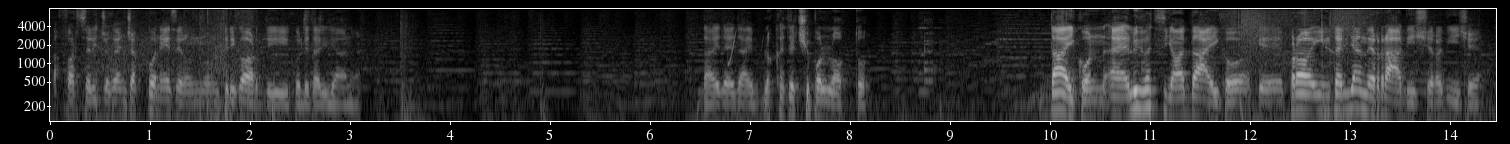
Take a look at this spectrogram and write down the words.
A forza di giocare in giapponese non, non ti ricordi quelle italiane. Dai, dai, dai, bloccate il cipollotto. Daikon, eh, lui infatti si chiama Daiko, che però in italiano è radice, radice.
